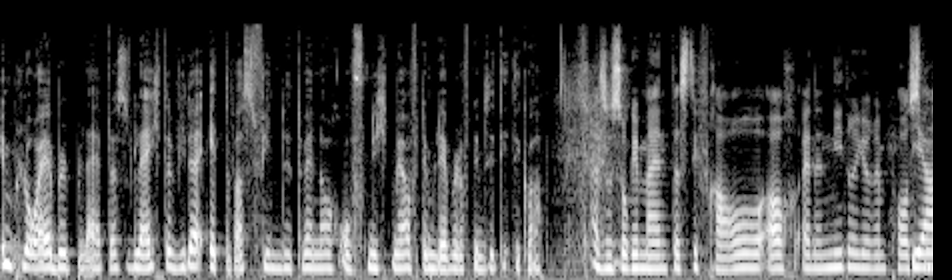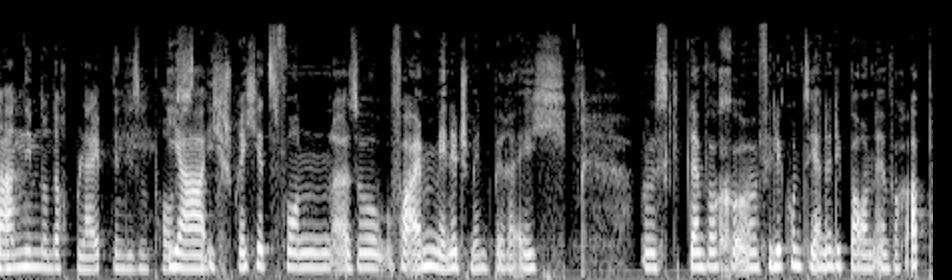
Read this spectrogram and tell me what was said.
employable bleibt, also leichter wieder etwas findet, wenn auch oft nicht mehr auf dem Level, auf dem sie tätig war. Also so gemeint, dass die Frau auch einen niedrigeren Posten ja. annimmt und auch bleibt in diesem Posten. Ja, ich spreche jetzt von, also vor allem Managementbereich. Es gibt einfach äh, viele Konzerne, die bauen einfach ab,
